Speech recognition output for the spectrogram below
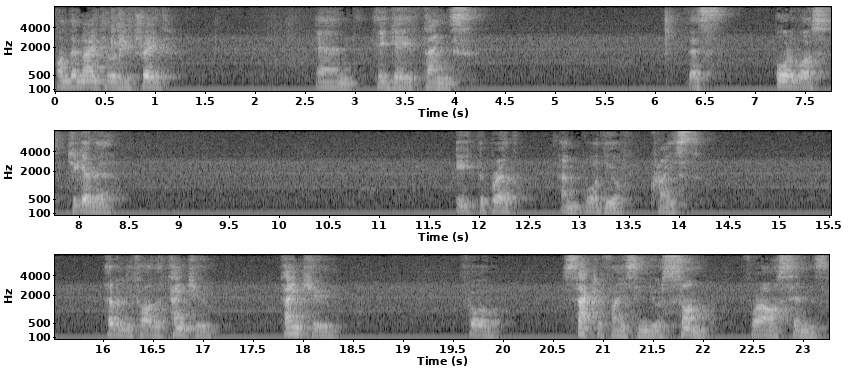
on the night he was betrayed and he gave thanks. Let's all of us together eat the bread and body of Christ. Heavenly Father, thank you. Thank you for sacrificing your Son for our sins,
